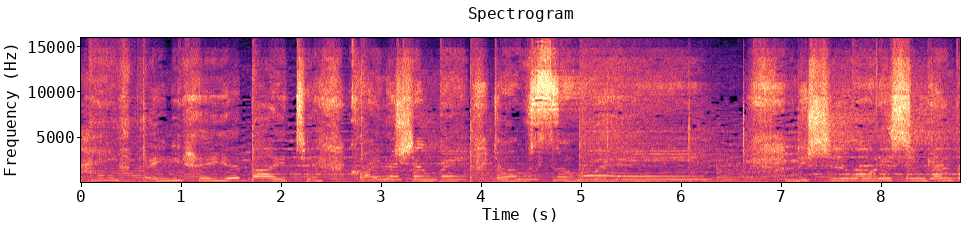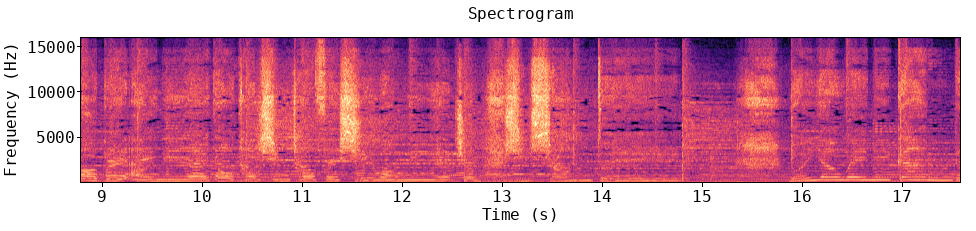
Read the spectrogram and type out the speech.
海，陪你黑夜白天，快乐伤悲都无所谓。你是我的心肝宝贝，爱你爱到掏心掏肺，希望你也真心相对。我要为你干杯。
